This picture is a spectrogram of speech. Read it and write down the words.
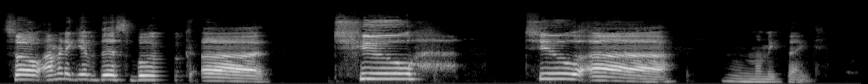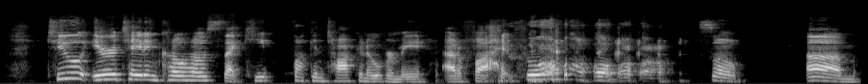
So I'm gonna give this book uh two two uh hmm, let me think. Two irritating co-hosts that keep fucking talking over me out of five. so um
